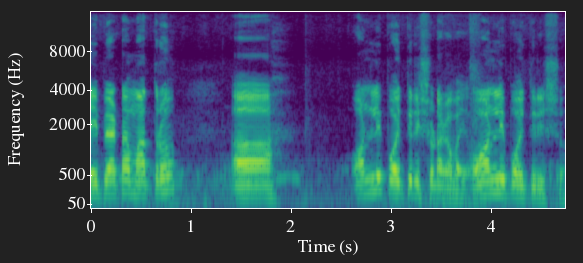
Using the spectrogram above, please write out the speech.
এই পেয়ারটা মাত্র অনলি পঁয়ত্রিশশো টাকা, ভাই অনলি পঁয়ত্রিশশো।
